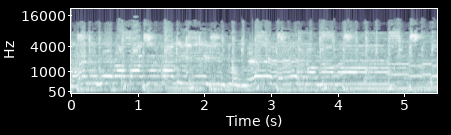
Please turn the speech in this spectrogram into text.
घर मेरा बाजू पाली हिंदू में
